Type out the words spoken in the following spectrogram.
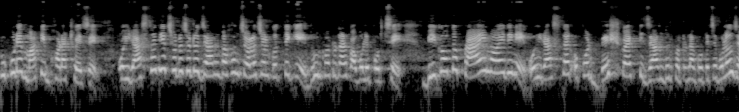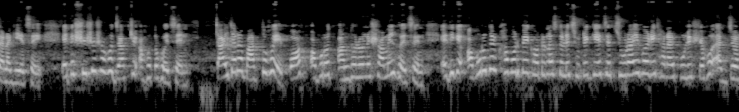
পুকুরে মাটি ভরাট হয়েছে। ওই রাস্তা দিয়ে ছোট ছোট যানবাহন চলাচল করতে গিয়ে দুর্ঘটনার কবলে পড়ছে। বিগত প্রায় নয় দিনে ওই রাস্তার ওপর বেশ কয়েকটি যান দুর্ঘটনা ঘটেছে বলেও জানা গিয়েছে। এতে শিশুসহ যাত্রী আহত হয়েছেন। তাই তারা বাধ্য হয়ে পথ অবরোধ আন্দোলনে সামিল হয়েছেন। এদিকে অবরোধের খবর পেয়ে ঘটনাস্থলে ছুটে গিয়েছে চুরাইবাড়ি থানার পুলিশ সহ একজন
